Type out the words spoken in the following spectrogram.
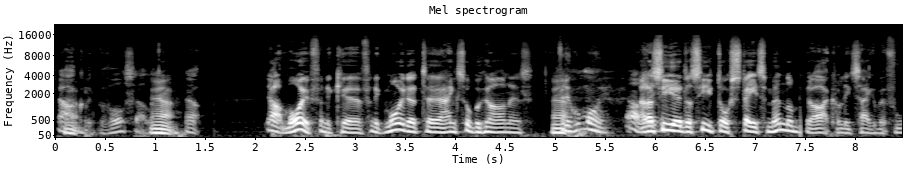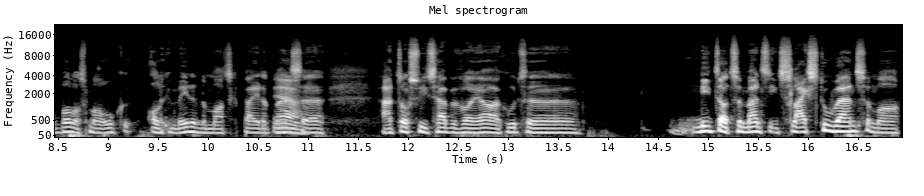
ja, Ja. kan ik me voorstellen. Ja. Ja, ja mooi. Vind ik, eh, vind ik mooi dat eh, Henk zo begaan is. Ja. Vind ik ook mooi. Ja, dat, zie je, dat zie je toch steeds minder. Ja, ik wil niet zeggen bij voetballers, maar ook algemeen in de maatschappij. Dat Ja. mensen ja, toch zoiets hebben van, ja goed, eh, niet dat ze mensen iets slechts toewensen, maar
